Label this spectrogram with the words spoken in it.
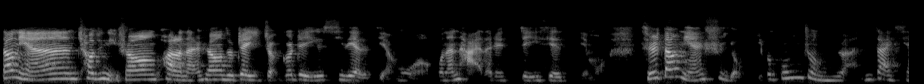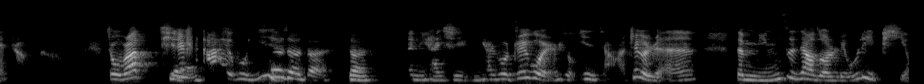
当年超级女声、快乐男声，就这一整个这一个系列的节目，湖南台的这这一些节目，其实当年是有一个公证员在现场的。就我不知道提这事，大家有没有印象？对对对对，哎，你还是你看，如果追过人是有印象啊。这个人的名字叫做刘丽萍。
